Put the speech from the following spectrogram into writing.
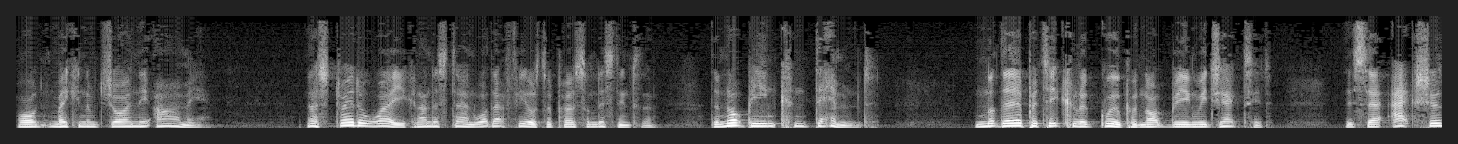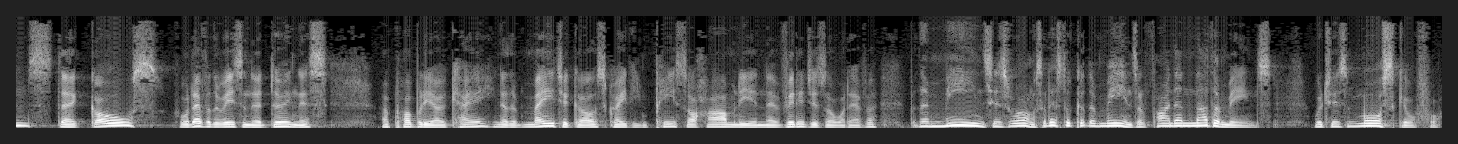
or making them join the army. Now, straight away, you can understand what that feels to a person listening to them. They're not being condemned. Not their particular group are not being rejected. It's their actions, their goals, for whatever the reason they're doing this, are probably okay. You know, the major goal is creating peace or harmony in their villages or whatever, but the means is wrong. So let's look at the means and find another means which is more skillful.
